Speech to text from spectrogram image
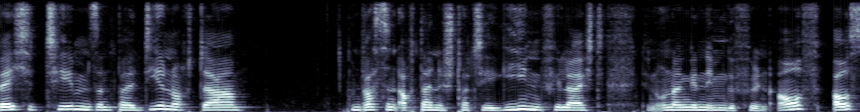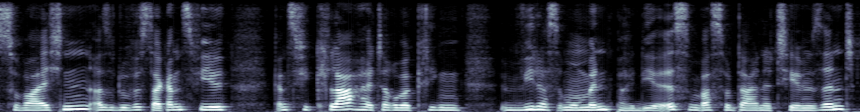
welche Themen sind bei dir noch da, und was sind auch deine Strategien, vielleicht den unangenehmen Gefühlen auf, auszuweichen? Also du wirst da ganz viel, ganz viel Klarheit darüber kriegen, wie das im Moment bei dir ist und was so deine Themen sind,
